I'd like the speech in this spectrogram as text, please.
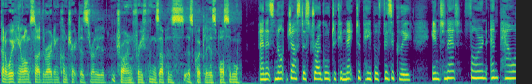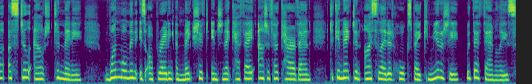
kind of working alongside the roading contractors, really to try and free things up as, as quickly as possible. And it's not just a struggle to connect to people physically. Internet, phone, and power are still out to many. One woman is operating a makeshift internet cafe out of her caravan to connect an isolated Hawke's Bay community with their families.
